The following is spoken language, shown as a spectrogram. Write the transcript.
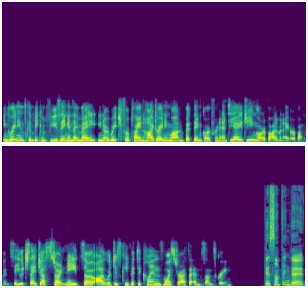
ingredients can be confusing and they may, you know, reach for a plain hydrating one, but then go for an anti aging or a vitamin A or a vitamin C, which they just don't need. So I would just keep it to cleanse, moisturizer, and sunscreen. There's something that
